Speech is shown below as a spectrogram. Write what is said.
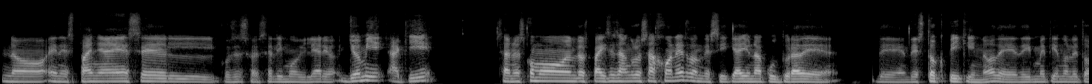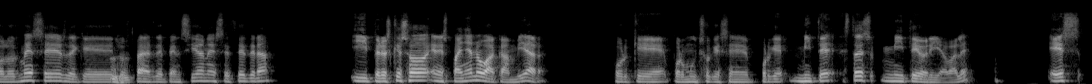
no, en España es el, pues eso, es el inmobiliario. Yo mi, aquí, o sea, no es como en los países anglosajones donde sí que hay una cultura de, de, stock picking, ¿no? De, ir metiéndole todos los meses, de que los planes de pensiones, etcétera. Y, pero es que eso en España no va a cambiar, porque por mucho que se, porque mi esto es mi teoría, ¿vale? Es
